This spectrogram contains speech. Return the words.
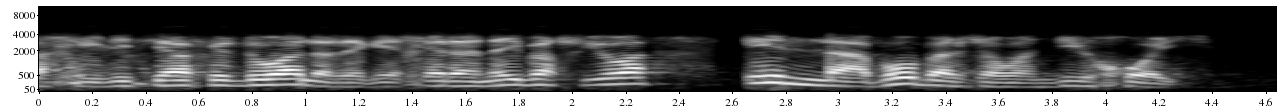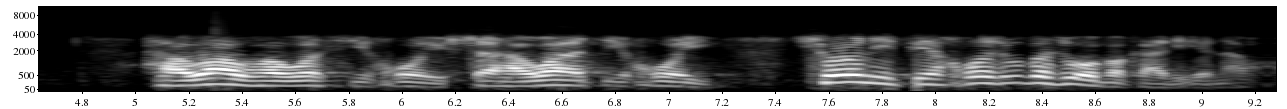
بەخیلی تیا کردووە لە ڕێگەی خێرا نەیبەخشیوە ئللا بۆ بەرژەوەندی خۆی. هەوا و هەوەسی خۆی شەهواتی خۆی. چۆنی پێخۆش بەس بۆ بەکارێنەوە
